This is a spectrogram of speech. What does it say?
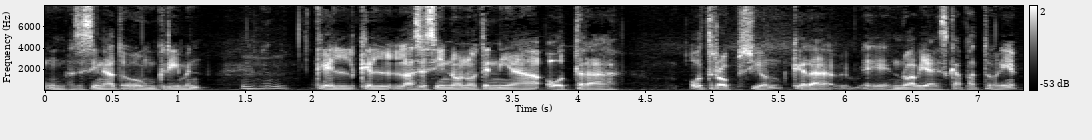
un asesinato o un crimen, que el, que el asesino no tenía otra, otra opción, que era eh, no había escapatoria.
